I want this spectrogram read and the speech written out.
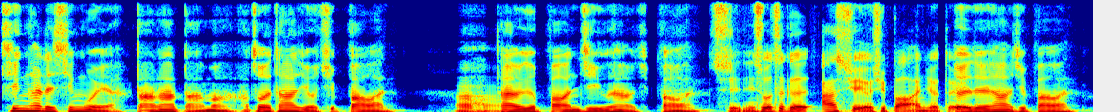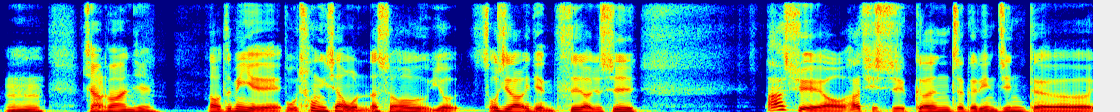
侵害的行为啊，打他打骂，所以他有去报案。Uh. 他有一个报案记录，他有去报案。是你说这个阿雪有去报案就对。对对，他有去报案。嗯哼，家暴案件。那我这边也补充一下，我那时候有收集到一点资料，就是阿雪哦，他其实跟这个林金德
